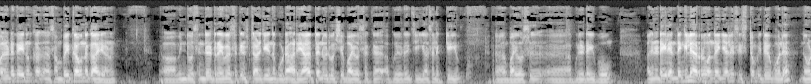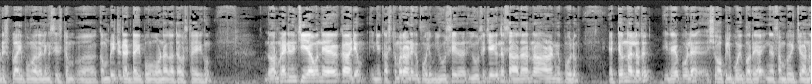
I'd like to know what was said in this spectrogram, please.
പലരുടെ കയ്യിൽ നിന്നും സംഭവിക്കാവുന്ന കാര്യമാണ്. വിൻഡോസിന്റെ ഡ്രൈവേഴ്സൊക്കെ ഇൻസ്റ്റാൾ ചെയ്യുന്ന കൂടെ അറിയാതെ തന്നെ ഒരു പക്ഷേ ബയോസൊക്കെ അപ്ഗ്രേഡ് ചെയ്യാൻ സെലക്ട് ചെയ്യും. ബയോസ് അപ്ഗ്രേഡ് ആയി പോകും. അതിനിടയിൽ എന്തെങ്കിലും എറർ വന്നു കഴിഞ്ഞാൽ സിസ്റ്റം ഇതേപോലെ നോ ഡിസ്പ്ലേ ആയി പോകും. അതല്ലെങ്കിൽ സിസ്റ്റം കംപ്ലീറ്റ് ഡെഡ് ആയി പോകും. ഓൺ ആകാത്ത അവസ്ഥയായിരിക്കും നോർമലായിട്ട് ഇത് ചെയ്യാവുന്ന ഏക കാര്യം ഇനി കസ്റ്റമർ ആണെങ്കിൽ പോലും യൂസ് ചെയ്യുന്ന യൂസ് ചെയ്യുന്ന സാധാരണ ആളാണെങ്കിൽ പോലും ഏറ്റവും നല്ലത് ഇതേപോലെ ഷോപ്പിൽ പോയി പറയാം. ഇങ്ങനെ സംഭവിച്ചാണ്.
